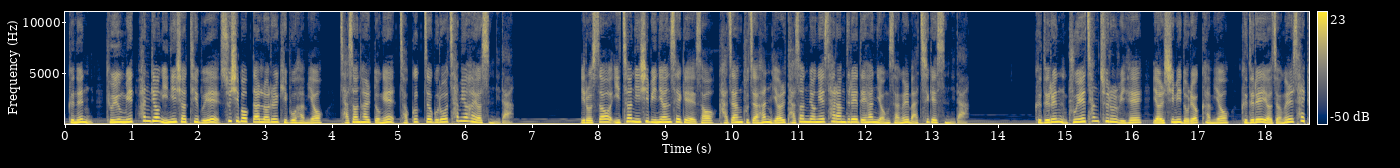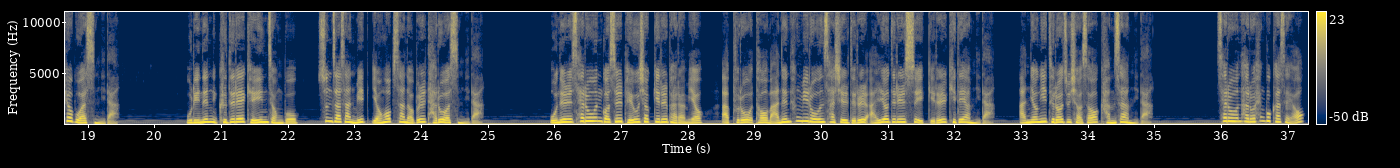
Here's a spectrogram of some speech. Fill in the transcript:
그는 교육 및 환경 이니셔티브에 수십억 달러를 기부하며 자선 활동에 적극적으로 참여하였습니다. 이로써 2022년 세계에서 가장 부자한 15명의 사람들에 대한 영상을 마치겠습니다. 그들은 부의 창출을 위해 열심히 노력하며 그들의 여정을 살펴보았습니다. 우리는 그들의 개인 정보, 순자산 및 영업 산업을 다루었습니다. 오늘 새로운 것을 배우셨기를 바라며 앞으로 더 많은 흥미로운 사실들을 알려드릴 수 있기를 기대합니다. 안녕히 들어주셔서 감사합니다. 새로운 하루 행복하세요.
